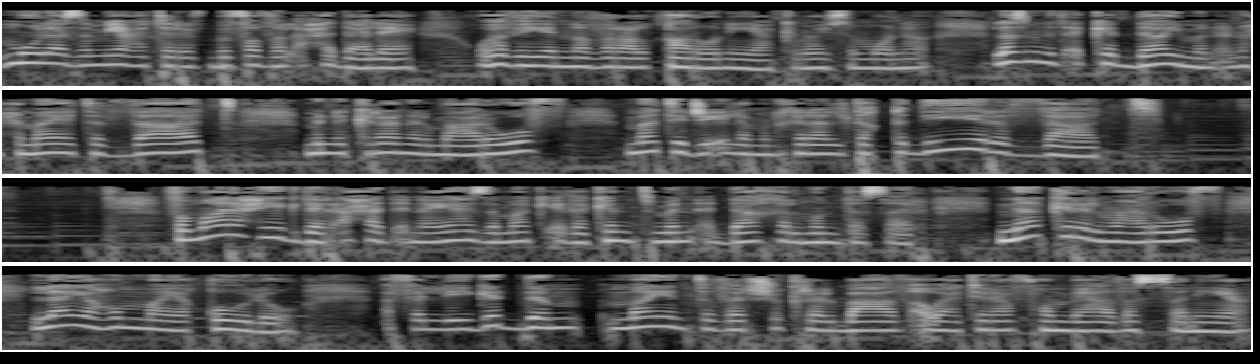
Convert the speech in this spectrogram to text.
مو لازم يعترف بفضل أحد عليه وهذه هي النظرة القارونية كما يسمونها. لازم نتأكد دائما أنه حماية الذات من نكران المعروف ما تجي إلا من خلال تقدير الذات. فما راح يقدر أحد أنه يهزمك إذا كنت من الداخل منتصر. ناكر المعروف لا يهم ما يقوله فاللي يقدم ما ينتظر شكر البعض أو اعترافهم بهذا الصنيع.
